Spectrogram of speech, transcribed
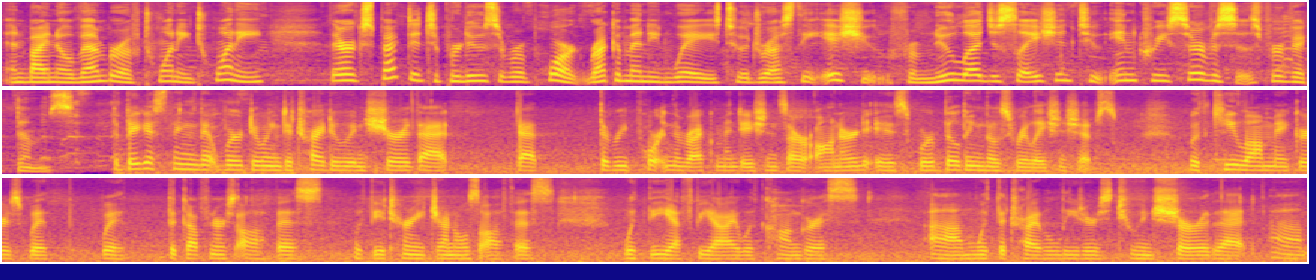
and by November of 2020, they're expected to produce a report recommending ways to address the issue, from new legislation to increased services for victims. The biggest thing that we're doing to try to ensure that that the report and the recommendations are honored is we're building those relationships with key lawmakers, with, with the governor's office, with the attorney general's office, with the FBI, with Congress. um, with the tribal leaders to ensure that um,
